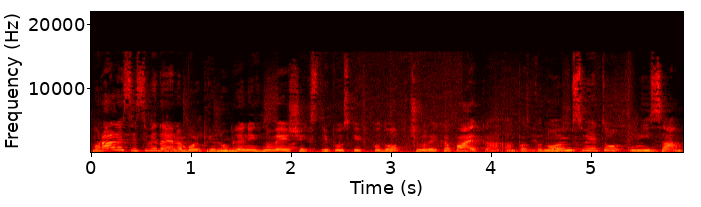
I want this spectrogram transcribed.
Morales je seveda ena bolj priljubljenih novejših stripovskih podob človeka pajka, ampak v novem svetu ni sam.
